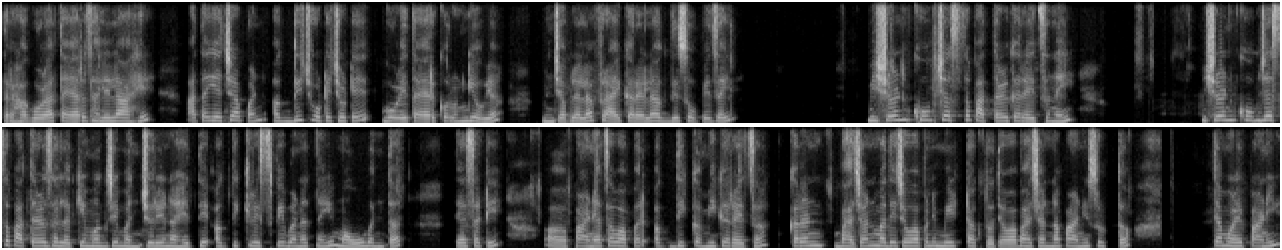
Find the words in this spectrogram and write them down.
तर हा गोळा तयार झालेला आहे. आता याचे आपण अगदी छोटे छोटे गोळे तयार करून घेऊया. म्हणजे आपल्याला फ्राय करायला अगदी सोपे जाईल. मिश्रण खूप जास्त पातळ करायचं नाही. मिश्रण खूप जास्त पातळ झालं की मग जे मंचुरियन आहे ते अगदी क्रिस्पी बनत नाही मऊ बनतात. त्यासाठी पाण्याचा वापर अगदी कमी करायचा. कारण भाज्यांमध्ये जेव्हा आपण मीठ टाकतो तेव्हा भाज्यांना पाणी सुटतं. त्यामुळे पाणी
